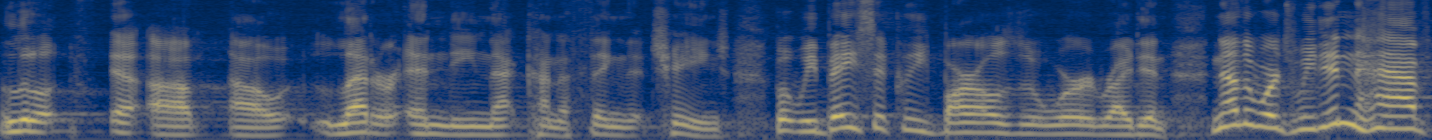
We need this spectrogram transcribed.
little uh, uh, letter ending, that kind of thing that changed. But we basically borrowed the word right in. In other words, we didn't have,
